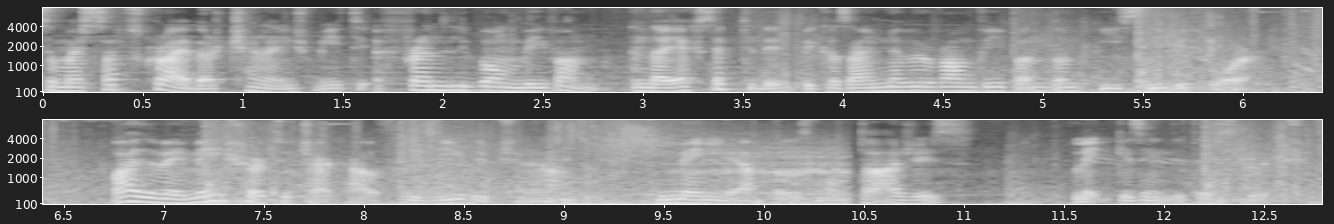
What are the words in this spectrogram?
So my subscriber challenged me to a friendly 1v1 and I accepted it because I never 1v1 on PC before. By the way, make sure to check out his YouTube channel. He mainly uploads montages. Link is in the description.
